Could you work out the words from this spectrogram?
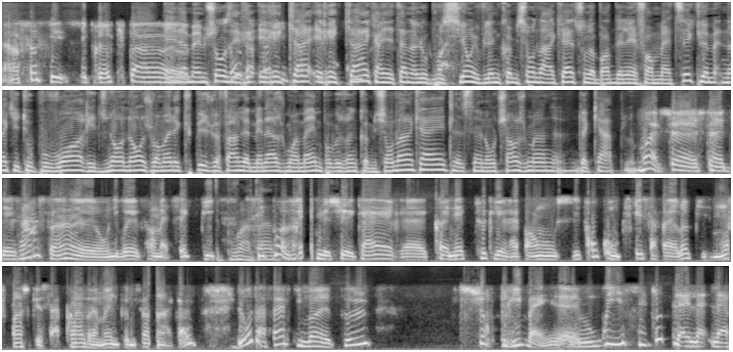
Alors ça, c'est préoccupant. Et la même chose, préoccupe Éric Kerr, quand il était dans l'opposition, il voulait une commission d'enquête sur le bord de l'informatique. Maintenant qu'il est au pouvoir, il dit non, non, je vais m'en occuper, je vais faire le ménage moi-même, pas besoin de commission d'enquête. C'est un autre changement de, de cap. Ouais, c'est un, désastre hein, euh, au niveau informatique. Puis c'est pas vrai que M. Kerr euh, connaît toutes les réponses. C'est trop compliqué cette affaire-là. Puis moi, je pense que ça prend vraiment une commission d'enquête. L'autre affaire qui m'a un peu surpris, ben euh, oui, c'est toute la,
